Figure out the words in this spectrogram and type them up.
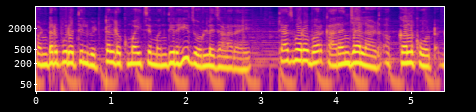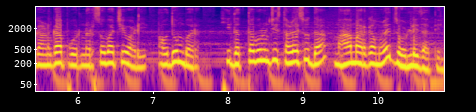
पंढरपूर येथील विठ्ठल रुक्माईचे मंदिरही जोडले जाणार आहे. त्याचबरोबर कारंजा लाड अक्कलकोट गाणगापूर नरसोबाची वाडी औदुंबर ही दत्तगुरूंची स्थळे सुद्धा महामार्गामुळे जोडली जातील.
